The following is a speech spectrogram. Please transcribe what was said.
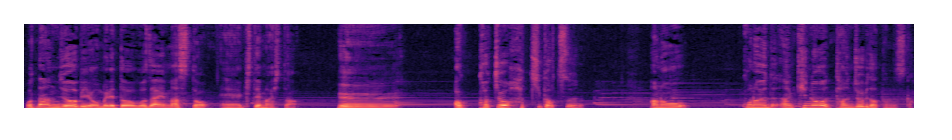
お誕生日おめでとうございますと、えー、来てました。へえ。あ、課長8月、あの、この間、あ昨日誕生日だったんですか？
